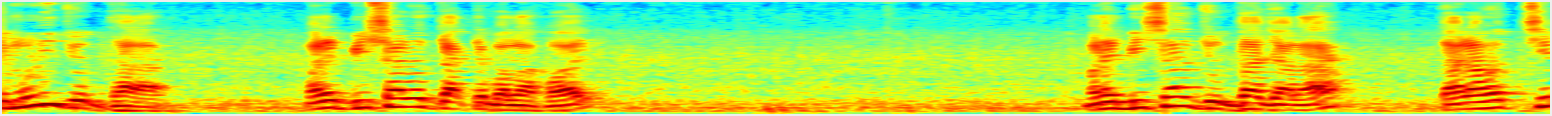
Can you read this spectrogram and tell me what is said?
এমনই যোদ্ধা মানে বিশারদ যাকে বলা হয় মানে বিশাল যোদ্ধা যারা, তারা হচ্ছে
